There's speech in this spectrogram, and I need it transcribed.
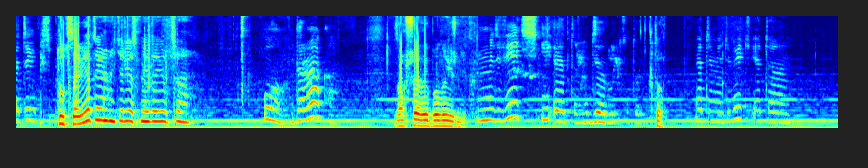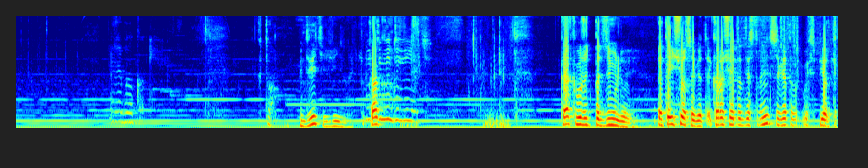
это эксп- Тут советы интересные даются. О, драка. Замшелый булыжник. Медведь и это дерутся? Это медведь, это... Забыл как. Кто? Медведь? Я не знаю. Это Как, медведь. как выжить под землей? Это еще советы. Короче, это две страницы советов экспертов.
